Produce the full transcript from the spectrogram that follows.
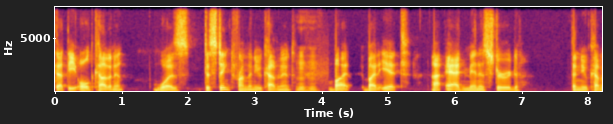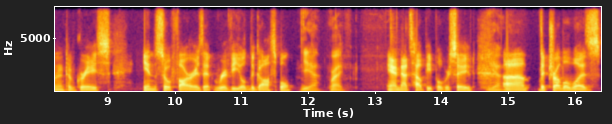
that the old covenant was distinct from the new covenant, mm-hmm. but but it uh, administered the new covenant of grace insofar as it revealed the gospel. Yeah, right. And that's how people were saved. Yeah. Um, the trouble was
